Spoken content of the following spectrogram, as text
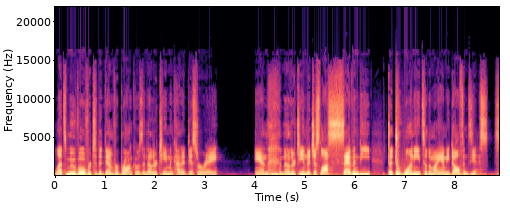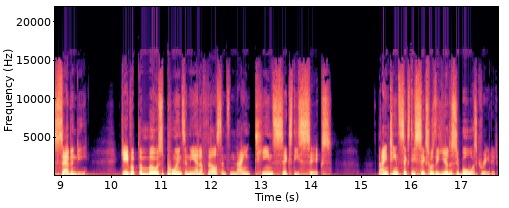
Let's move over to the Denver Broncos, another team in kind of disarray, and another team that just lost 70 to 20 to the Miami Dolphins. Yes, 70. Gave up the most points in the NFL since 1966. 1966 was the year the Super Bowl was created.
